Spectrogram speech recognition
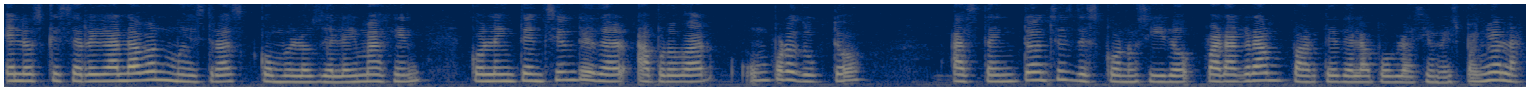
en los que se regalaban muestras como los de la imagen con la intención de dar a probar un producto hasta entonces desconocido para gran parte de la población española.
